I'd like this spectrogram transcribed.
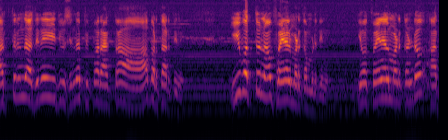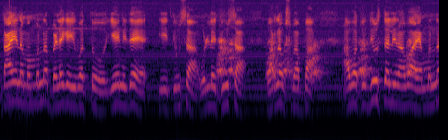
ಹತ್ತರಿಂದ ಹದಿನೈದು ದಿವಸದಿಂದ ಪ್ರಿಪೇರ್ ಆಗ್ತಾ ಬರ್ತಾ ಇರ್ತೀನಿ. ಇವತ್ತು ನಾವು ಫೈನಲ್ ಮಾಡ್ಕೊಂಬಿಡ್ತೀನಿ ಇವತ್ತು ಫೈನಲ್ ಮಾಡ್ಕೊಂಡು ಆ ತಾಯಿ ನಮ್ಮಮ್ಮನ್ನ ಬೆಳಗ್ಗೆ ಇವತ್ತು ಏನಿದೆ, ಈ ದಿವಸ, ಒಳ್ಳೆ ದಿವಸ, ವರಲಕ್ಷ್ಮಿ ಹಬ್ಬ. ಆವತ್ತು ದಿವಸದಲ್ಲಿ ನಾವು ಆ ಅಮ್ಮನ್ನ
